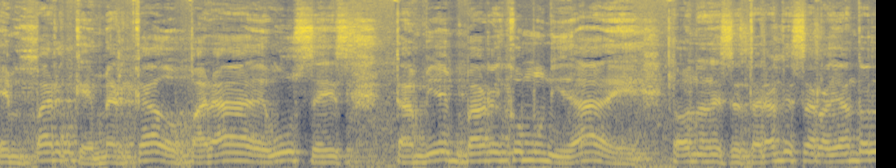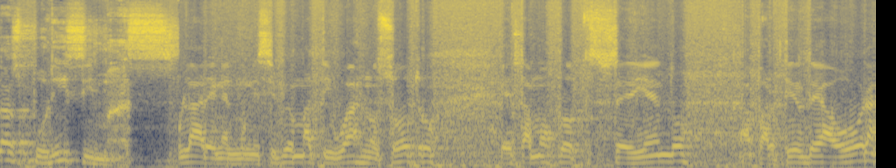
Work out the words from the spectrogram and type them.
en parques, mercados, parada de buses, también barrios y comunidades, donde se estarán desarrollando las purísimas. En el municipio de Matiguás nosotros estamos procediendo a partir de ahora.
